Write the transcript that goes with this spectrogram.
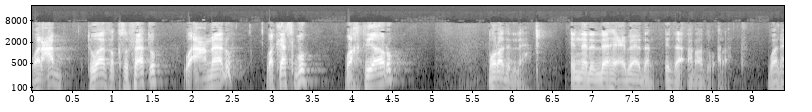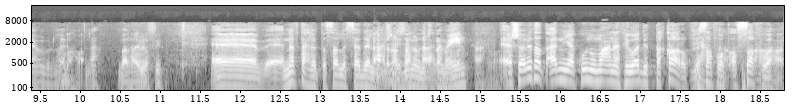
والعبد توافق صفاته وأعماله وكسبه واختياره مراد الله. إن لله عبادا إذا أرادوا أراد. ونعم بالله. الله. نعم. بارك آه نفتح الاتصال للسادة أهلا المشاهدين والمستمعين. شريطة أن يكونوا معنا في وادي التقارب في يعني، صفوة آه، الصفوة. آه،.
